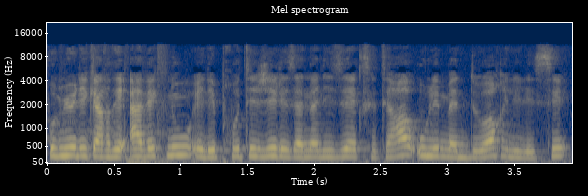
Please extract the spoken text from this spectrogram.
vaut mieux les garder avec nous et les protéger, les analyser, etc. ou les mettre dehors et les laisser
